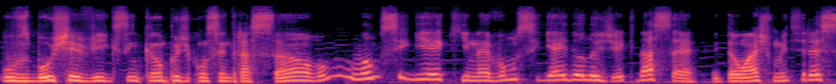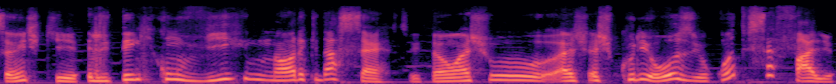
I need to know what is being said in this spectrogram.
os bolcheviques em campo de concentração. Vamos, vamos seguir aqui, né? Vamos seguir a ideologia que dá certo. Então eu acho muito interessante que ele tem que convir na hora que dá certo. Então acho, acho, acho curioso o quanto isso é falho.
